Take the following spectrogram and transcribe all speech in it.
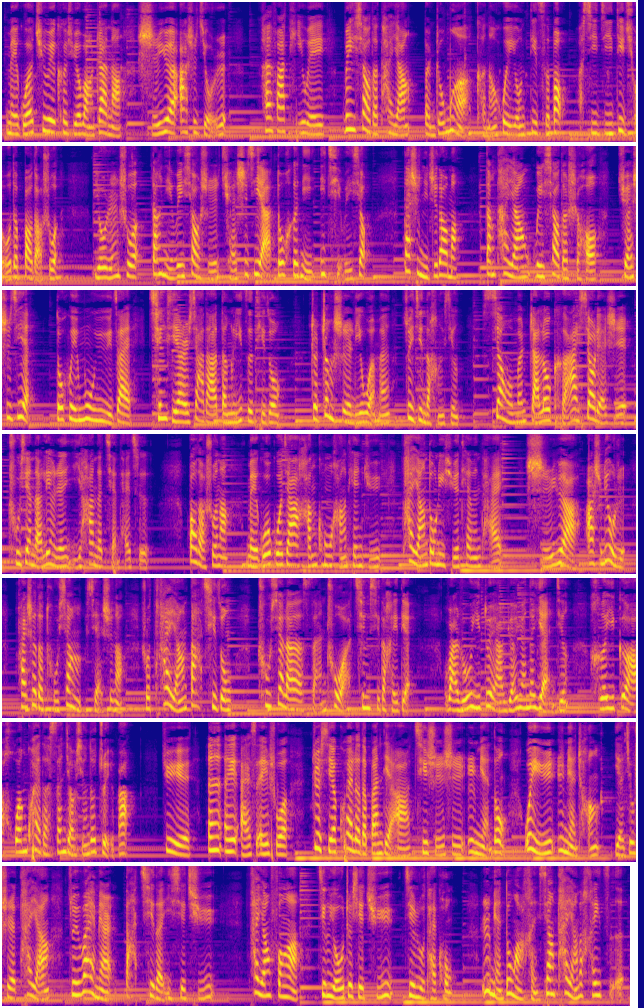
美国趣味科学网站呢，十月二十九日刊发题为《微笑的太阳本周末可能会用地磁暴袭击地球》的报道说，有人说，当你微笑时，全世界啊都和你一起微笑。但是你知道吗？当太阳微笑的时候，全世界都会沐浴在倾斜而下的等离子体中。这正是离我们最近的恒星向我们展露可爱笑脸时出现的令人遗憾的潜台词。报道说呢，美国国家航空航天局太阳动力学天文台十月二十六日拍摄的图像显示呢，说太阳大气中出现了三处啊清晰的黑点，宛如一对啊圆圆的眼睛和一个欢快的三角形的嘴巴。据 NASA 说。这些快乐的斑点啊，其实是日冕洞位于日冕层，也就是太阳最外面大气的一些区域。太阳风啊，经由这些区域进入太空。日冕洞啊，很像太阳的黑子。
